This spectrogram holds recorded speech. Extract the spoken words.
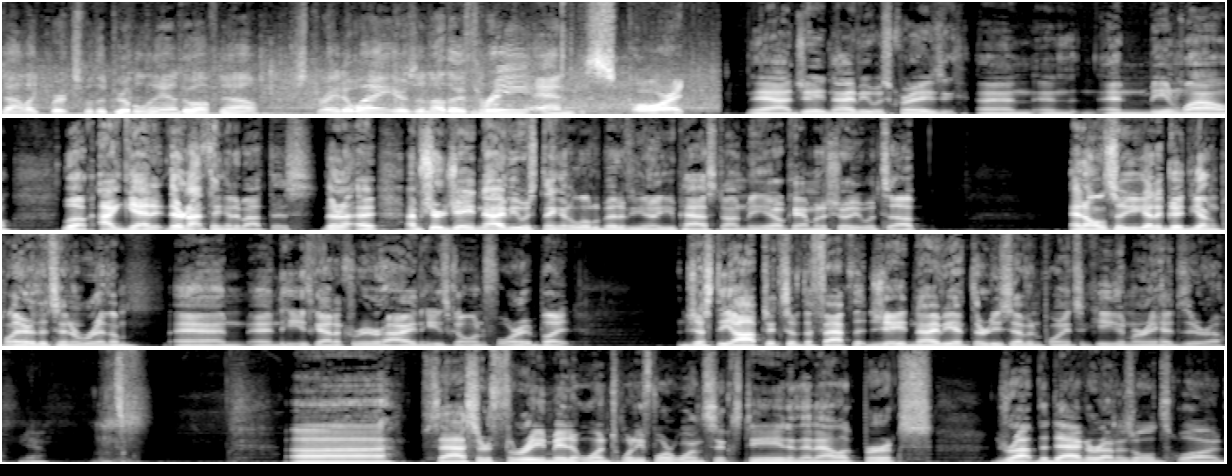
Alec Burks with a dribble handoff now. Straight away. Here's another three and score it. Yeah, Jaden Ivey was crazy, and and and meanwhile, look, I get it. They're not thinking about this. They're not. Uh, I'm sure Jaden Ivey was thinking a little bit of you know, you passed on me. Okay, I'm going to show you what's up. And also, you got a good young player that's in a rhythm, and and he's got a career high, and he's going for it. But just the optics of the fact that Jaden Ivey had 37 points and Keegan Murray had zero. Yeah. Uh, Sasser three made it 124 116, and then Alec Burks dropped the dagger on his old squad.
